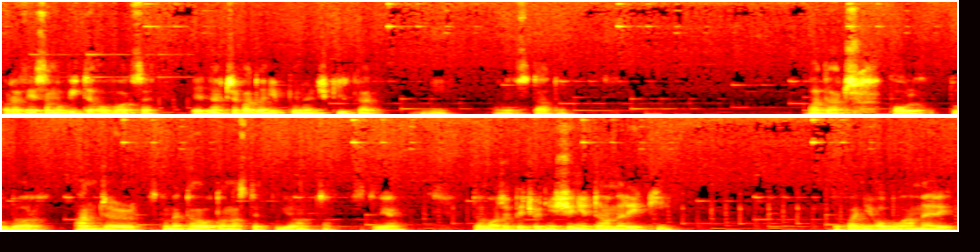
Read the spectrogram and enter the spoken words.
oraz niesamowite owoce. Jednak trzeba do niej płynąć kilka dni. Koniec statu. Badacz Paul Tudor Angel skomentował to następująco. Cytuję. To może być odniesienie do Ameryki. Dokładnie obu Ameryk.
